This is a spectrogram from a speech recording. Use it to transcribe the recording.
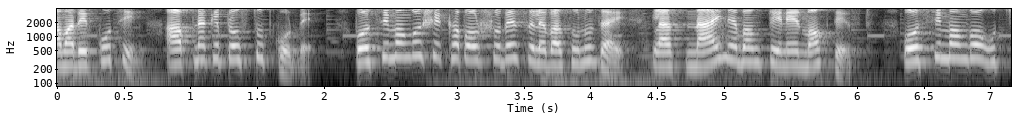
আমাদের কোচিং আপনাকে প্রস্তুত করবে। পশ্চিমবঙ্গ শিক্ষা পর্ষদের সিলেবাস অনুযায়ী ক্লাস নাইন এবং টেনের মক টেস্ট পশ্চিমবঙ্গ উচ্চ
